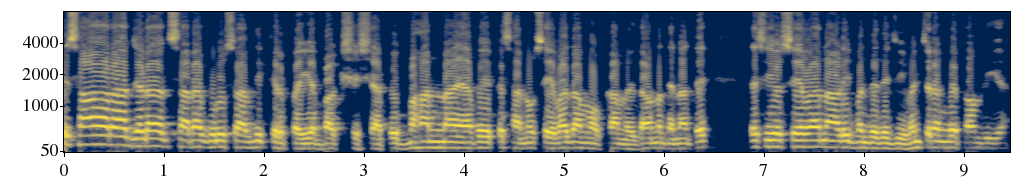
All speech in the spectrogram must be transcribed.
ਇਹ ਸਾਰਾ ਜਿਹੜਾ ਸਾਰਾ ਗੁਰੂ ਸਾਹਿਬ ਦੀ ਕਿਰਪਾ ਹੀ ਆ ਬਖਸ਼ਿਸ਼ ਆ। ਕੋਈ ਬਹਾਨਾ ਆ ਵੀ ਇੱਕ ਸਾਨੂੰ ਸੇਵਾ ਦਾ ਮੌਕਾ ਮਿਲਦਾ ਉਹਨਾਂ ਦਿਨਾਂ ਤੇ। ਤੇ ਅਸੀਂ ਉਹ ਸੇਵਾ ਨਾਲ ਹੀ ਬੰਦੇ ਦੇ ਜੀਵਨ ਚ ਰੰਗਤ ਆਉਂਦੀ ਹੈ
